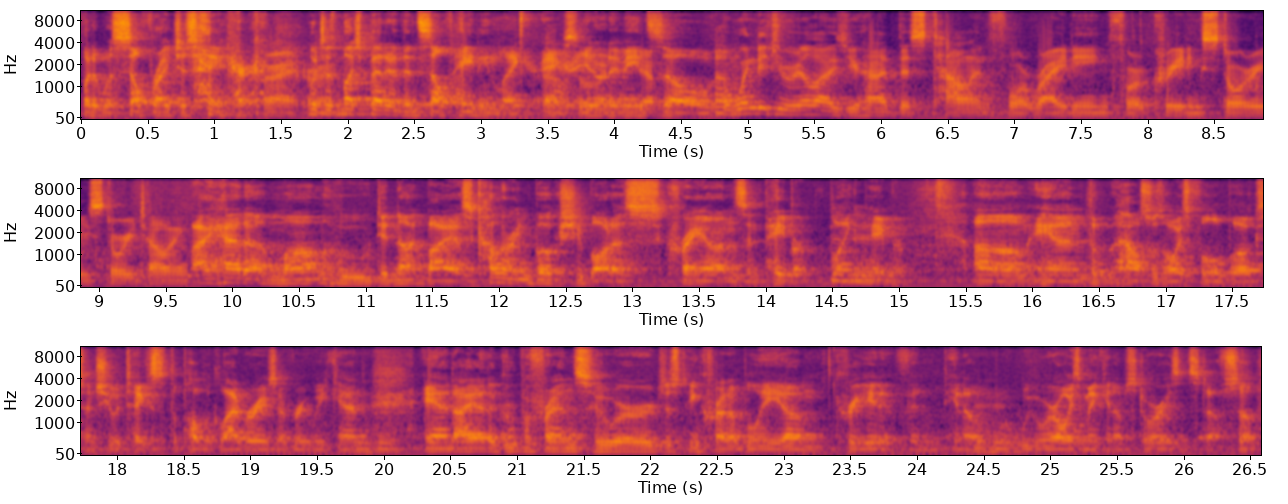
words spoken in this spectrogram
but it was self-righteous anger, Right, which is much better than self-hating anger. anger you know what I mean? Yep. So But when did you realize you had this talent for writing, for creating stories, storytelling? I had a mom who did not buy us coloring books. She bought us crayons and paper, blank paper. Um, and the house was always full of books, and she would take us to the public libraries every weekend. And I had a group of friends who were just incredibly um, creative, and you know, we were always making up stories and stuff. So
